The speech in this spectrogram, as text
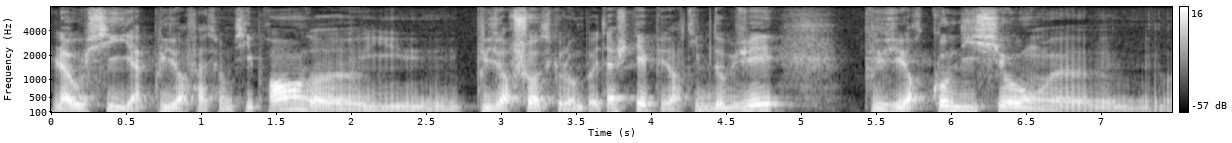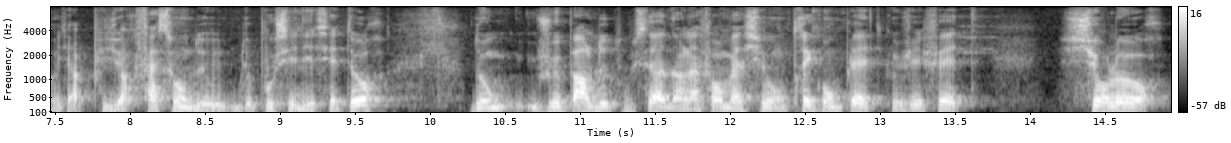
là aussi, il y a plusieurs façons de s'y prendre, a plusieurs choses que l'on peut acheter, plusieurs types d'objets, plusieurs conditions, euh, on va dire plusieurs façons de, posséder cet or. Donc, je parle de tout ça dans la formation très complète que j'ai faite sur l'or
